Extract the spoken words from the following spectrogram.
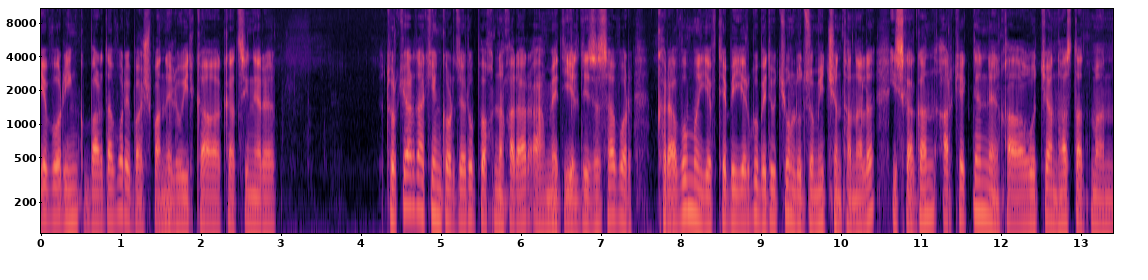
եւ որ ինք բարդավոր է պաշտպանելու իր քաղաքացիները։ Թուրքիա արտաքին գործերու փոխնախարար Ահմեդ Ելդիզը ասավ, որ քրավումը եւ թեպի երկու պետություն լուծումի չընթանալը իսկական արգելքներն են խաղաղության հաստատման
